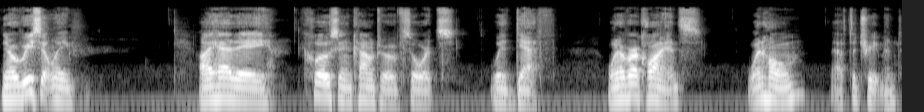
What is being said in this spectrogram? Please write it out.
You know, recently I had a close encounter of sorts with death. One of our clients went home after treatment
